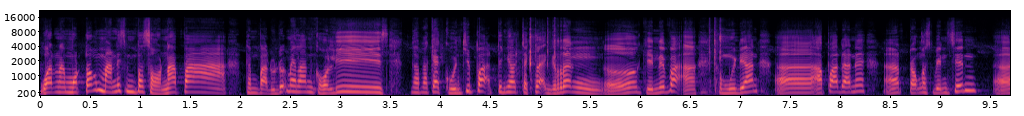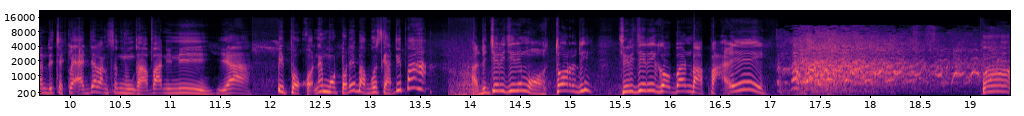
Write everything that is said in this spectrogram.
warna motor manis mempesona Pak. Tempat duduk melankolis. Nggak pakai kunci Pak, tinggal ceklek gereng. Oh, gini Pak. Ah, kemudian eh, apa adanya eh, tongos bensin eh, diceklek aja langsung mungkapan ini. Ya. Tapi pokoknya motornya bagus gadi Pak. Ada ciri-ciri motor di. Ciri-ciri goban bapak eh. Eh,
